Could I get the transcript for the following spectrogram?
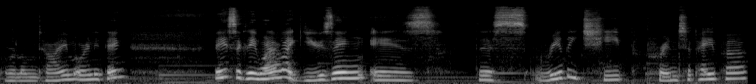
for a long time or anything, basically what I like using is this really cheap printer paper.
